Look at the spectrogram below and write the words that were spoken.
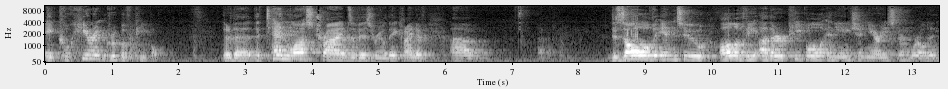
a coherent group of people. They're the, the ten lost tribes of Israel. They kind of uh, dissolve into all of the other people in the ancient Near Eastern world. And,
